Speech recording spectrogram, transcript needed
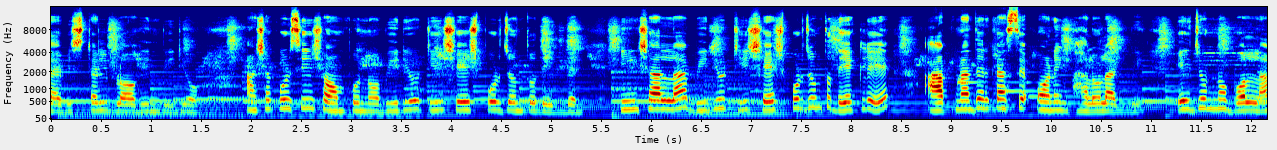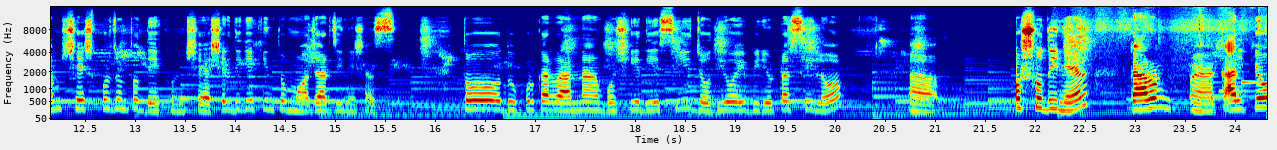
লাইফস্টাইল ব্লগিং ভিডিও আশা করছি সম্পূর্ণ ভিডিওটি শেষ পর্যন্ত দেখবেন। ইনশাল্লাহ ভিডিওটি শেষ পর্যন্ত দেখলে আপনাদের কাছে অনেক ভালো লাগবে। এই জন্য বললাম, শেষ পর্যন্ত দেখুন, শেষের দিকে কিন্তু মজার জিনিস আছে। তো দুপুরকার রান্না বসিয়ে দিয়েছি, যদিও এই ভিডিওটা ছিল পরশু দিনের কারণ কালকেও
